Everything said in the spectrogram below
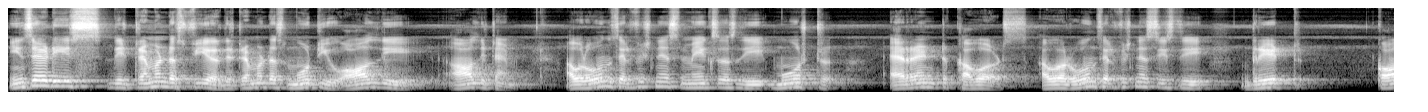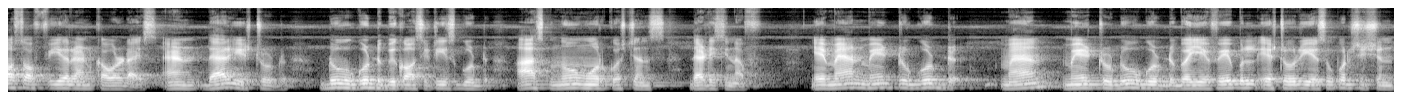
Inside is the tremendous fear, the tremendous motive all the all the time. Our own selfishness makes us the most errant cowards. Our own selfishness is the great cause of fear and cowardice. And there he stood. Do good because it is good. Ask no more questions. That is enough. A man made to good man made to do good by a fable, a story, a superstition,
